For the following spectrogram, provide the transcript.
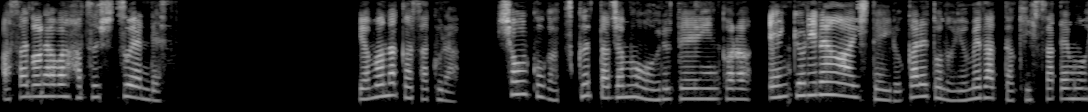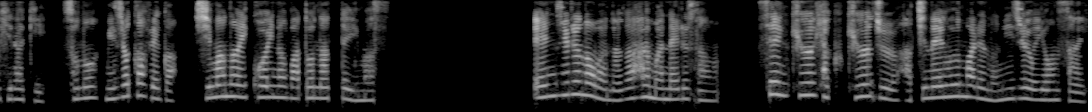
朝ドラは初出演です。山中桜。翔子が作ったジャムを売る店員から遠距離恋愛している彼との夢だった喫茶店を開き、その美女カフェが島の憩いの場となっています。演じるのは長浜ねるさん。1998年生まれの24歳。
